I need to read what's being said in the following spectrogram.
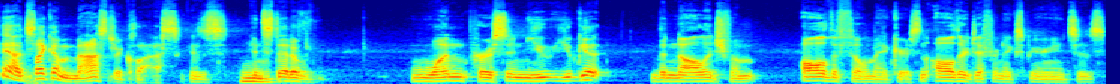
Yeah, it's like a master class because instead of one person, you you get the knowledge from all the filmmakers and all their different experiences.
